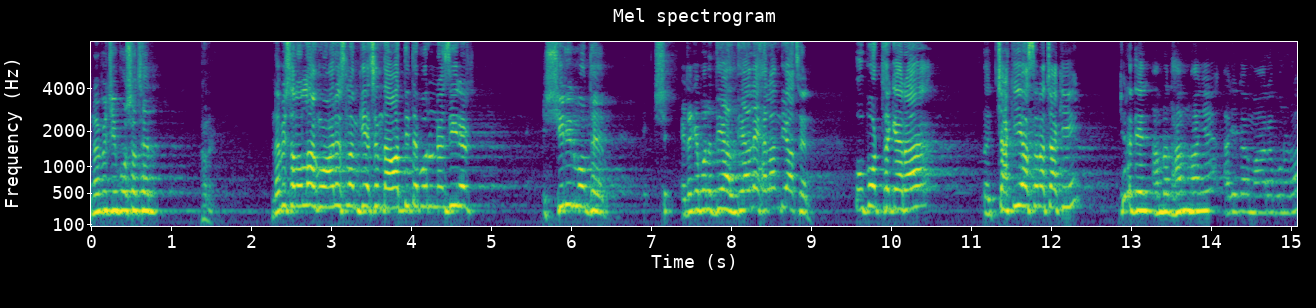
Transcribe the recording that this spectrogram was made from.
নবীজি বসেছেন নবী সাল্লাহ ইসলাম গিয়েছেন দাওয়াত দিতে বরু নাজিরের সিঁড়ির মধ্যে। এটাকে বলে দেয়াল। দেয়ালে হেলান দিয়ে আছেন। উপর থেকে এরা চাকি আছে না চাকি? যেটা দিয়ে আমরা ধান ভাঙে আগেকার মারা বোনেরা।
